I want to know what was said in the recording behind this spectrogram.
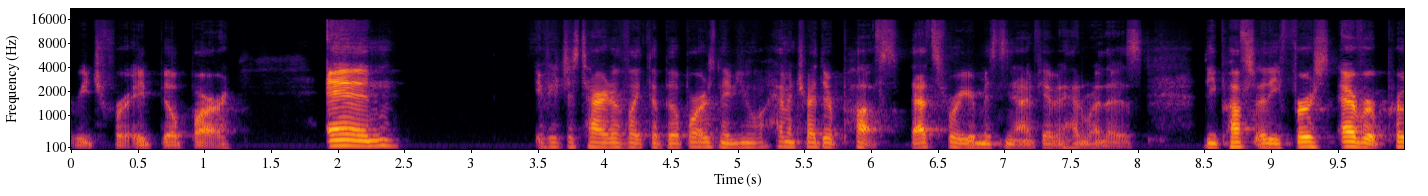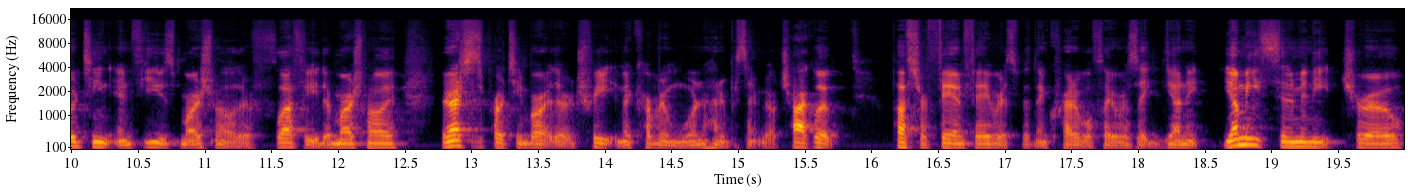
reach for a built bar. And if you're just tired of like the built bars, maybe you haven't tried their puffs. That's where you're missing out if you haven't had one of those. The puffs are the first ever protein infused marshmallow. They're fluffy. They're marshmallow. They're not just a protein bar, they're a treat and they're covered in 100% real chocolate. Puffs are fan favorites with incredible flavors like yummy, yummy cinnamony churro,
